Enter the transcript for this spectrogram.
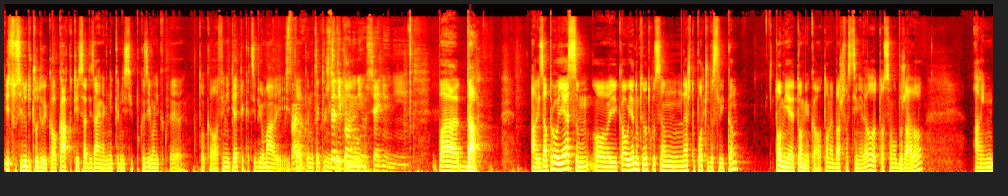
isto su se ljudi čudili kao kako ti sad dizajner nikad nisi pokazivao nikakve to kao afinitete kad si bio mali i to prema i Šta tipa ono slikanju. ni u srednjoj, ni... Pa da, ali zapravo jesam, ovaj, kao u jednom trenutku sam nešto počeo da slikam, to mi je, to mi je kao, to me baš fasciniralo, to sam obožavao, ali,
